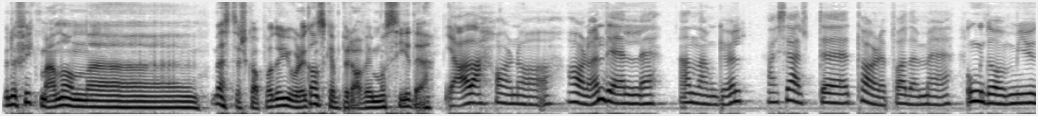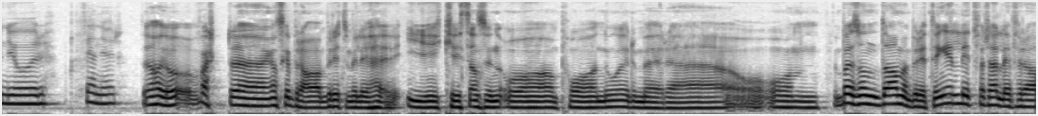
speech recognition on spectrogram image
Men du fikk med noen uh, mesterskap, og du gjorde det ganske bra, vi må si det. Ja da, har nå har nå en del eh, NM-gull. Jeg har ikke helt uh, tallet på det med ungdom, junior, senior. Det har jo vært uh, ganske bra brytemiljø her i Kristiansund og på Nordmøre. Og, og mm, bare sånn damebryting er litt forskjellig fra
